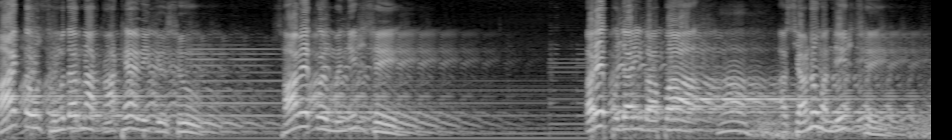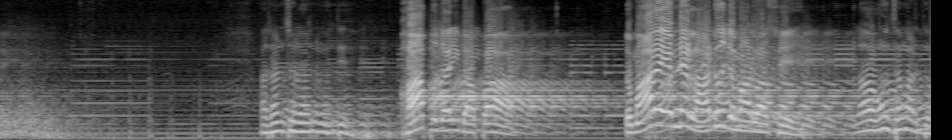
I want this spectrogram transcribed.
લાય તો હું સમુદ્રના કાંઠે આવી ગયો છું. સામે કોઈ મંદિર છે. અરે પૂજારી બાપા આ શાનું મંદિર છે. મંદિર. હા પૂજારી બાપા તમારે એમને લાડુ જમાડવા છે. લાવ હું જમાડતો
